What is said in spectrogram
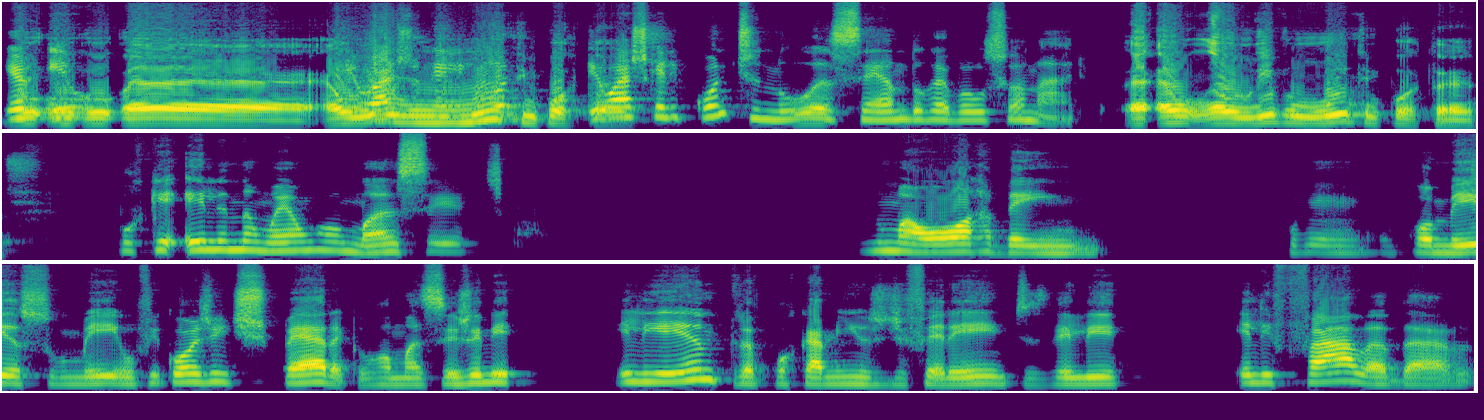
Eu, eu, é, é, um livro muito importante. Eu acho que ele continua sendo revolucionário. É, é, um, é um livro muito importante porque ele não é um romance numa ordem com um começo, um meio, um fim, como a gente espera que o romance seja. Ele, ele entra por caminhos diferentes, ele, ele fala da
